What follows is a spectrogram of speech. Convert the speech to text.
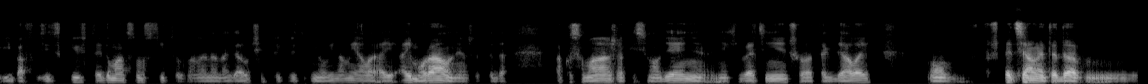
iba fyzicky v tej domácnosti, to znamená na gauči prikrytý novinami, ale aj, aj morálne, že teda ako sa máš, aký si mal deň, nechýba ti niečo a tak ďalej. No, špeciálne teda mm,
